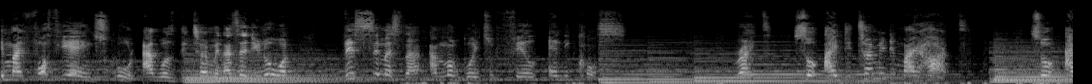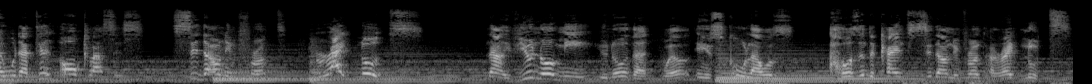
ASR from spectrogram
in my fourth year in school, I was determined. I said, you know what? This semester, I'm not going to fail any course. Right? So I determined in my heart. So I would attend all classes, sit down in front, write notes. Now, if you know me, you know that, well, in school, I was, I wasn't the kind to sit down in front and write notes.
